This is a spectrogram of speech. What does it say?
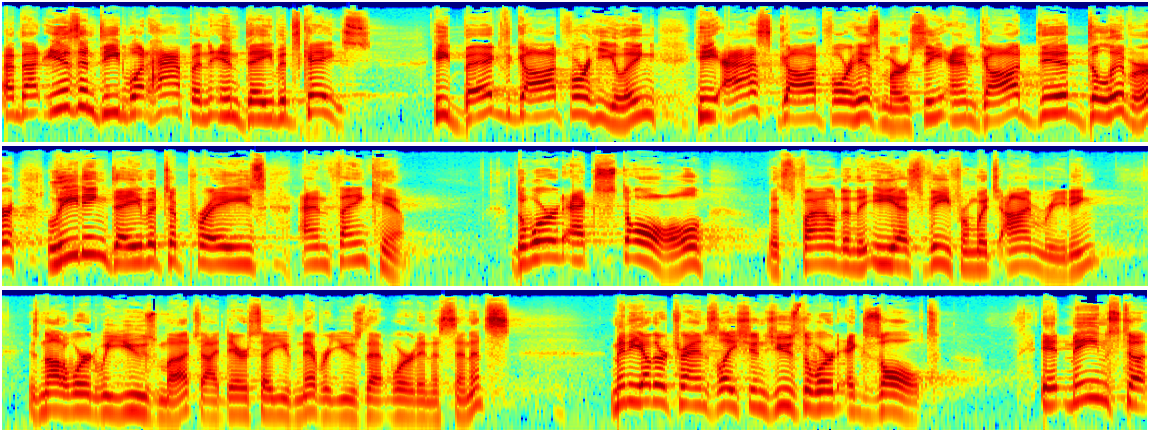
And that is indeed what happened in David's case. He begged God for healing. He asked God for his mercy, and God did deliver, leading David to praise and thank him. The word extol, that's found in the ESV from which I'm reading, is not a word we use much. I dare say you've never used that word in a sentence. Many other translations use the word exalt. It means to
